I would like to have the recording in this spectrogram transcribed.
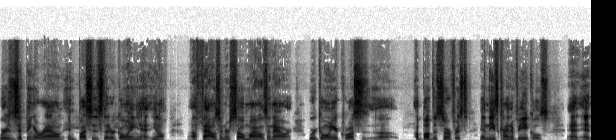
we're zipping around in buses that are going at, you know, a thousand or so miles an hour. We're going across uh, above the surface in these kind of vehicles at, at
